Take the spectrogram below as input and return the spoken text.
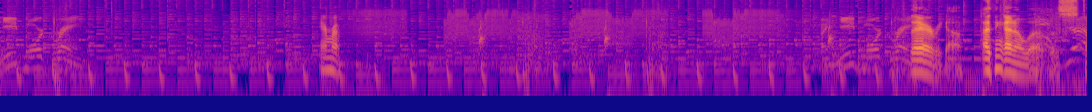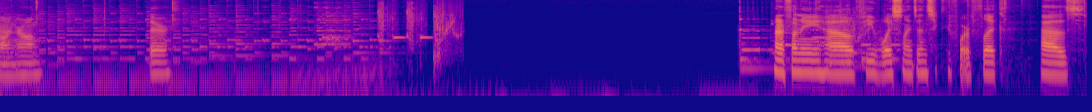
Need more grain. Camera. I need more grain. There we go. I think I know what was going wrong. There. Kind of funny how few voice lines in 64 Flick has,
